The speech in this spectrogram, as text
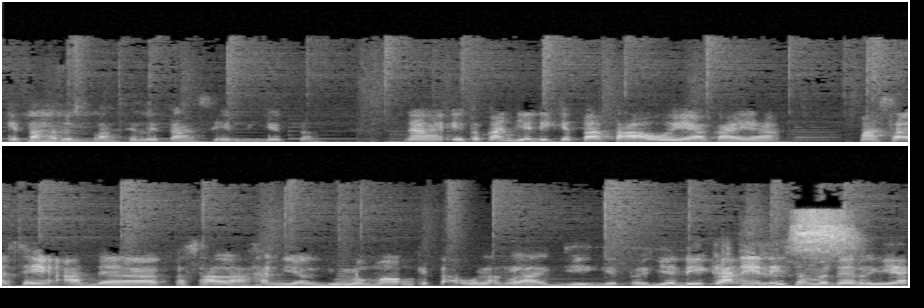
kita hmm. harus fasilitasin gitu. Nah itu kan jadi kita tahu ya kayak masa sih ada kesalahan yang dulu mau kita ulang lagi gitu. Jadi kan yes. ini sebenarnya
